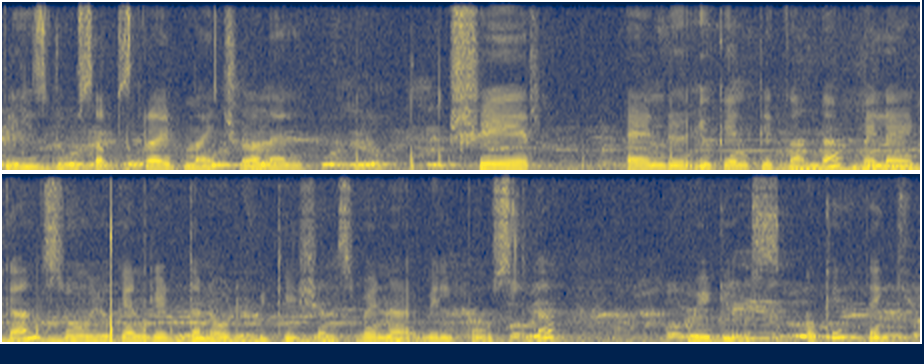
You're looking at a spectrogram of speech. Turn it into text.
please do subscribe my channel. Share and you can click on the bell icon so you can get the notifications when i will post the videos. Okay? Thank you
